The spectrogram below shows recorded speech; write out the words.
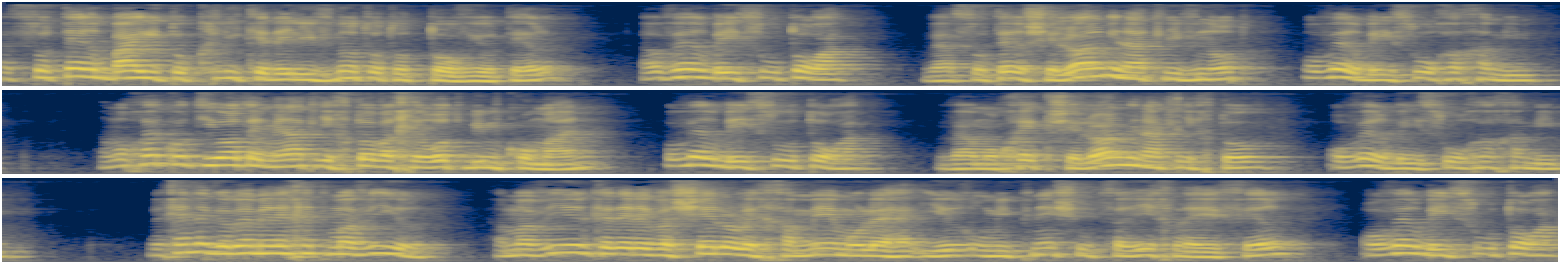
הסותר בית או כלי כדי לבנות אותו טוב יותר, עובר באיסור תורה, והסותר שלא על מנת לבנות עובר באיסור חכמים. המוחק אותיות על מנת לכתוב אחרות במקומן, עובר באיסור תורה, והמוחק שלא על מנת לכתוב, עובר באיסור חכמים. וכן לגבי מלאכת מבעיר, המבעיר כדי לבשל או לחמם או להעיר, ומפני שהוא צריך לאפר, עובר באיסור תורה,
